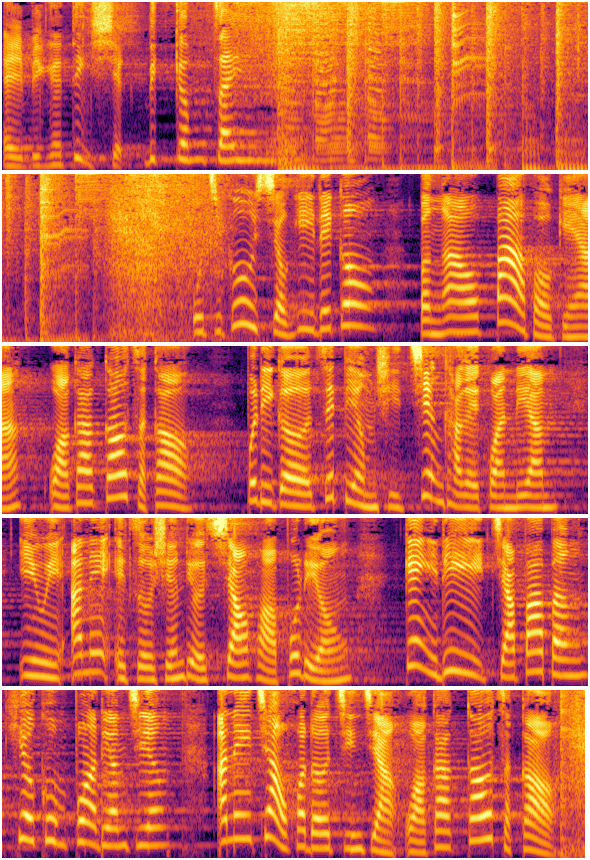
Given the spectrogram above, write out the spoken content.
下面的知识你敢知？有一句俗语咧讲：饭后百步行，活到九十九。不过，这并毋是正确的观念，因为安尼会造成着消化不良。建议你食饱饭，休困半点钟，安尼才有法度真正活到九十九。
